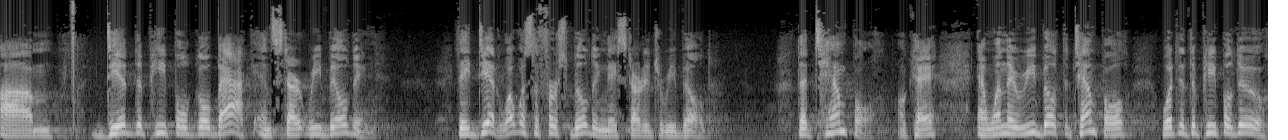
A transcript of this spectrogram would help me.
Um, did the people go back and start rebuilding? They did. What was the first building they started to rebuild? The temple, okay? And when they rebuilt the temple, what did the people do?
